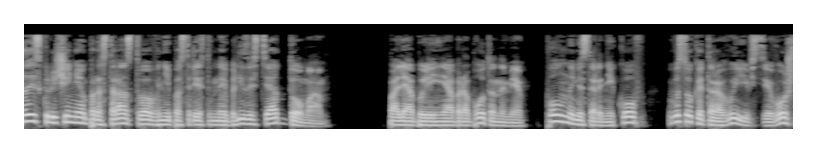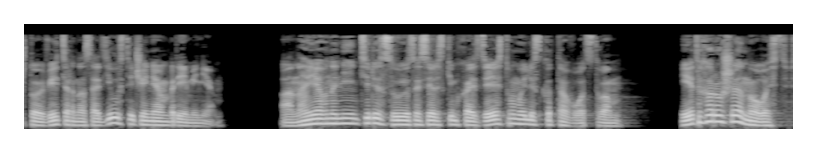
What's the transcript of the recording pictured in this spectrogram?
за исключением пространства в непосредственной близости от дома. Поля были необработанными, полными сорняков, высокой травы и всего, что ветер насадил с течением времени. Она явно не интересуется сельским хозяйством или скотоводством. И это хорошая новость.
